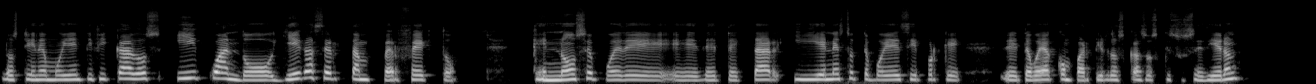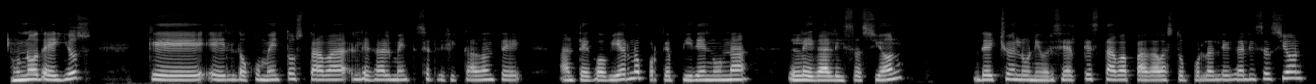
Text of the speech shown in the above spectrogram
los tiene muy identificados y cuando llega a ser tan perfecto que no se puede eh, detectar, y en esto te voy a decir porque eh, te voy a compartir dos casos que sucedieron. Uno de ellos, que el documento estaba legalmente certificado ante, ante gobierno porque piden una legalización. De hecho, en la universidad que estaba pagabas tú por la legalización.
